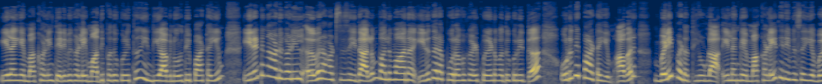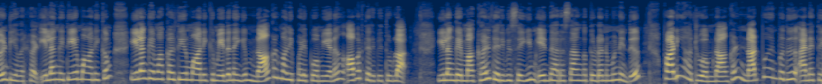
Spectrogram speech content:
இலங்கை மக்களின் தெரிவுகளை மதிப்பது குறித்து இந்தியாவின் உறுதிப்பாட்டையும் இரண்டு நாடுகளில் எவர் ஆட்சி செய்தாலும் வலுவான இருதரப்பு உறவுகள் பேணுவது குறித்த உறுதிப்பாட்டையும் அவர் வெளிப்படுத்தியுள்ளார். இலங்கை மக்களை தெரிவு செய்ய வேண்டியவர்கள். இலங்கை தீர்மானிக்கும் இலங்கை மக்கள் தீர்மானிக்கும் எதனையும் நாங்கள் மதிப்பளிப்போம் என அவர் தெரிவித்துள்ளார். இலங்கை மக்கள் தெரிவு செய்யும் எந்த அரசாங்கத்துடனும் இணைந்து பணியாற்றுவோம். நாங்கள் நட்பு என்பது அனைத்து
